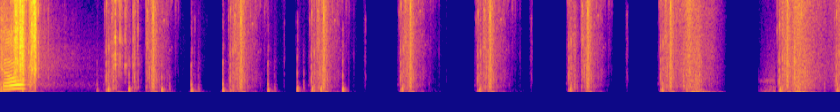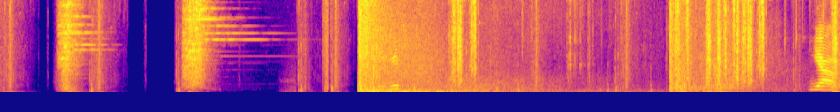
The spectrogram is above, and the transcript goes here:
Що? Привіт. Як?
